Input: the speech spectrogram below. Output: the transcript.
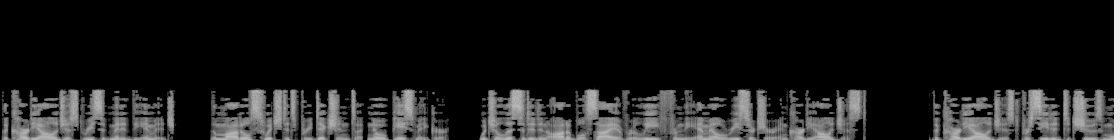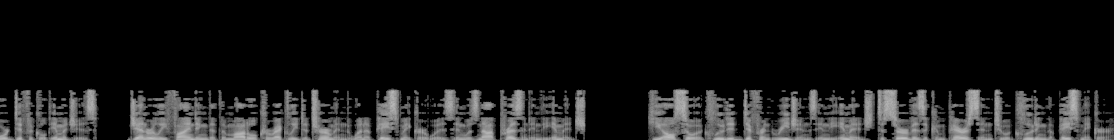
the cardiologist resubmitted the image, the model switched its prediction to no pacemaker, which elicited an audible sigh of relief from the ML researcher and cardiologist. The cardiologist proceeded to choose more difficult images, generally finding that the model correctly determined when a pacemaker was and was not present in the image. He also occluded different regions in the image to serve as a comparison to occluding the pacemaker.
